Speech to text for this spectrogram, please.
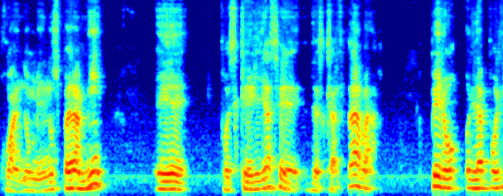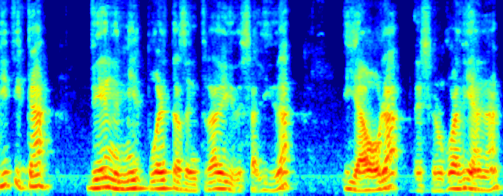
Cuando menos para mí, eh, pues que ella se descartaba. Pero la política tiene mil puertas de entrada y de salida, y ahora es el Guadiana,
